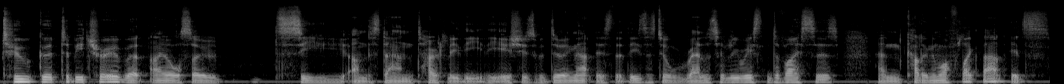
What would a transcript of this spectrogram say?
too good to be true, but I also see understand totally the the issues with doing that is that these are still relatively recent devices and cutting them off like that it's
